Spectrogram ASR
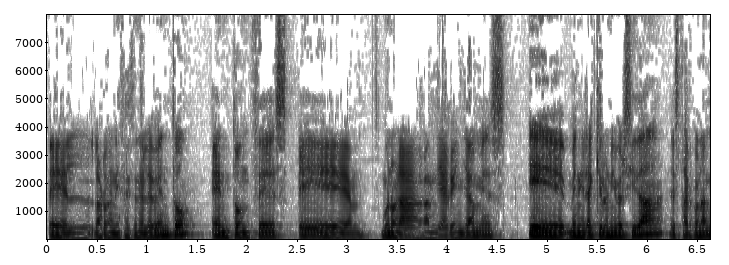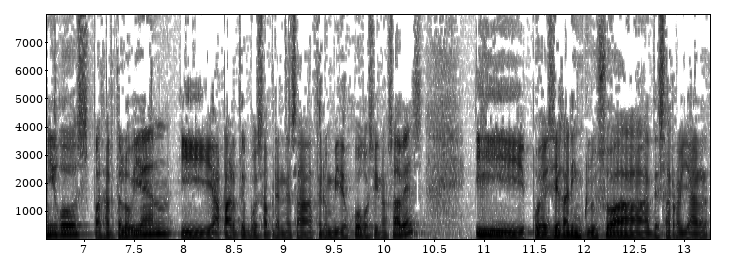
la organización del evento. Entonces, eh, bueno, la Gandia Game Jam es eh, venir aquí a la universidad, estar con amigos, pasártelo bien y aparte pues aprendes a hacer un videojuego si no sabes y puedes llegar incluso a desarrollar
